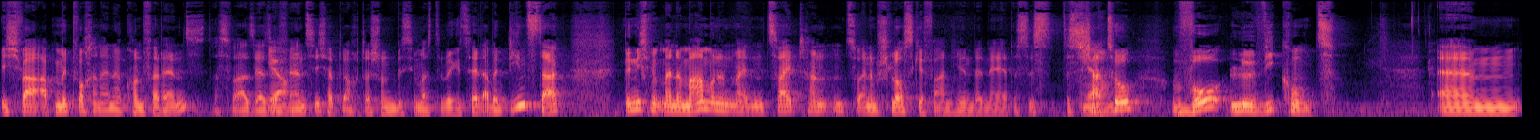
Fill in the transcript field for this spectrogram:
ich war ab Mittwoch an einer Konferenz. Das war sehr, sehr Ja. fancy. Ich habe da auch da schon ein bisschen was drüber gezählt. Aber Dienstag bin ich mit meiner Mom und meinen zwei Tanten zu einem Schloss gefahren hier in der Nähe. Das ist das Ja. Château Vaux-le-Vicomte. Ähm,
